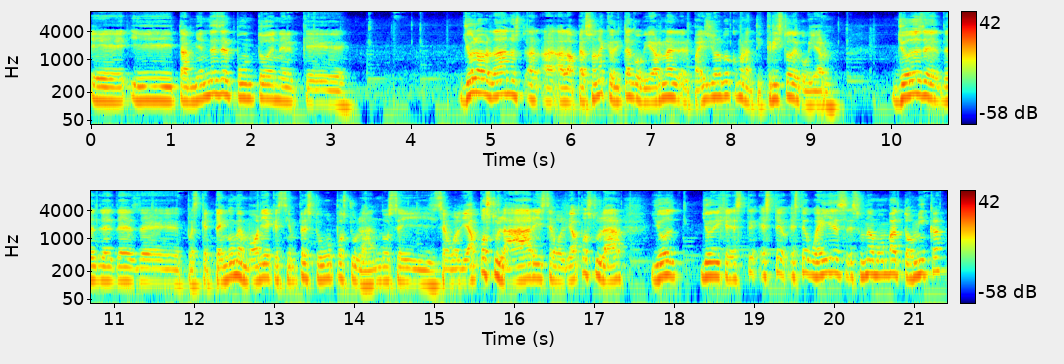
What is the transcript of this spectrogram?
Eh, y también desde el punto en el que yo la verdad a, la persona que ahorita gobierna el, el, país, yo lo veo como el anticristo del gobierno yo desde, desde, pues que tengo memoria que siempre estuvo postulándose y se volvía a postular y se volvía a postular, yo, yo dije, este, este, este güey es, es una bomba atómica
